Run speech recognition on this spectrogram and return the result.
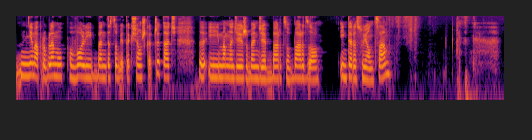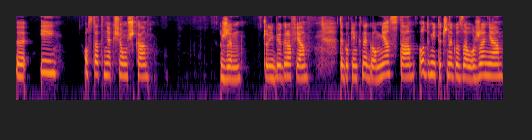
nie ma problemu. Powoli będę sobie tę książkę czytać y, i mam nadzieję, że będzie bardzo, bardzo interesująca. Y, I ostatnia książka Rzym, czyli biografia tego pięknego miasta od mitycznego założenia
